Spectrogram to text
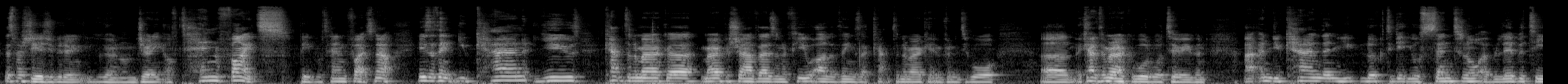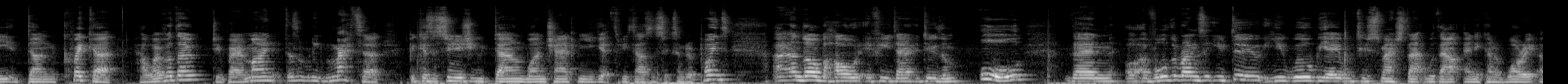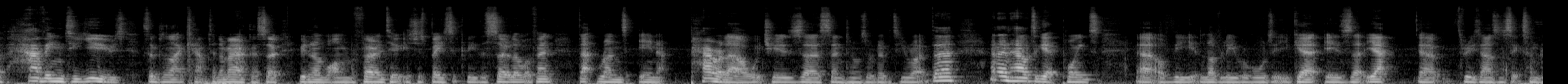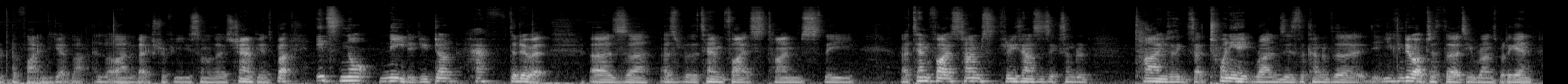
especially as you're doing you're going on a journey of 10 fights people 10 fights. Now here's the thing you can use captain america america chavez and a few other things like captain america infinity war um, captain america world war ii even. Uh, and you can then look to get your sentinel of liberty done quicker. However though do bear in mind it doesn't really matter because as soon as you down one champion you get 3600 points and lo and behold, if you don't do them all, then of all the runs that you do, you will be able to smash that without any kind of worry of having to use something like Captain America. So if you don't know what I'm referring to, it's just basically the solo event that runs in parallel, which is uh, Sentinels of Liberty right there. And then how to get points uh, of the lovely rewards that you get is, uh, yeah, uh, 3,600 per fight, and you get a little added extra if you use some of those champions. But it's not needed. You don't have to do it. As uh, as for the 10 fights times the uh, 10 fights times 3600 times I think it's like 28 runs is the kind of the you can do up to 30 runs. But again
